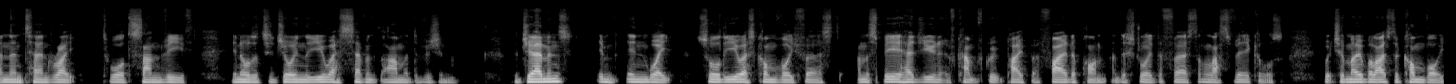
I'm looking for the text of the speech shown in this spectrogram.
and then turned right towards Saint-Vith in order to join the US 7th Armored Division. The Germans, in, in wait, saw the US convoy first, and the spearhead unit of Kampfgruppe Peiper fired upon and destroyed the first and last vehicles, which immobilized the convoy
